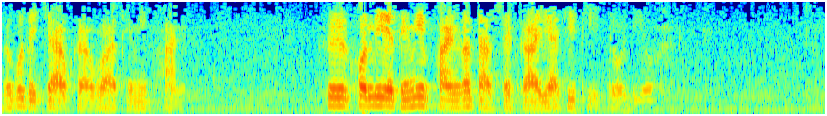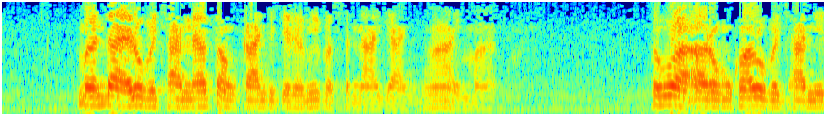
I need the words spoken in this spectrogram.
พระพุทธเจ้ากล่าวว่าถึงนิพพานคือคนที่จะถึงนิพพานก็ตัดสกายะทิฏฐิตัวเดียว เมื่อได้รูปฌานแล้วต้องการจะเจริญวิปัสสนาอย่างง่ายมาก เพราะว่าอารมณ์ของรูปฌานนี้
